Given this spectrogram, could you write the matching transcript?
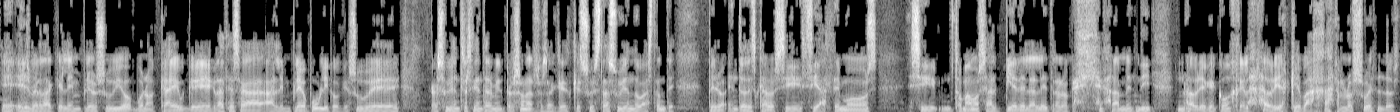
eh, es verdad que el empleo subió, bueno, cae gracias al empleo público que sube ha subido en 300.000 personas, o sea que, que está subiendo bastante. Pero entonces, claro, si, si hacemos si tomamos al pie de la letra lo que dice Garamendi, no habría que congelar, habría que bajar los sueldos.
